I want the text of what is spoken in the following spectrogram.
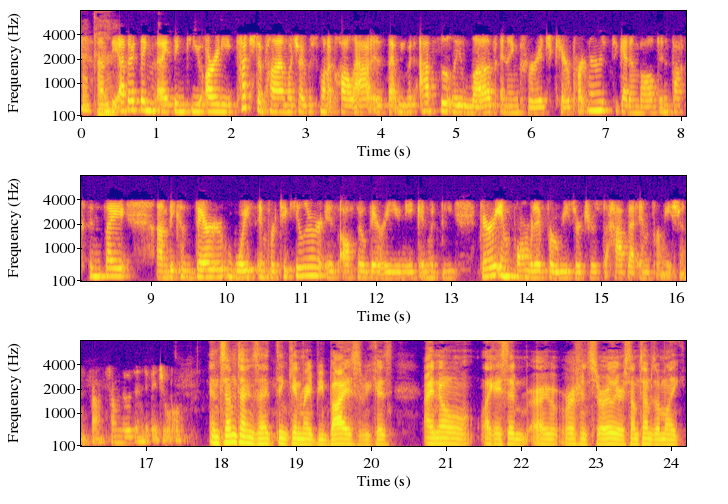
Okay. Um, the other thing that I think you already touched upon, which I just want to call out, is that we would absolutely love and encourage care partners to get involved in Fox Insight um, because their voice in particular is also very unique and would be very informative for researchers to have that information from, from those individuals. And sometimes I think it might be biased because I know, like I said, I referenced earlier, sometimes I'm like,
